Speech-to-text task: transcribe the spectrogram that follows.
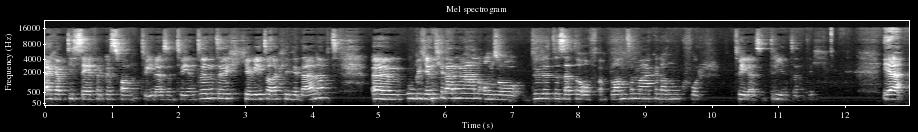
je hebt die cijfertjes van 2022, je weet wat je gedaan hebt. Ehm, hoe begint je daar nu aan om zo doelen te zetten of een plan te maken dan ook voor 2023? Ja,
